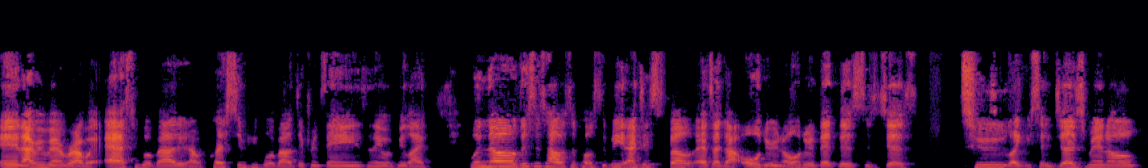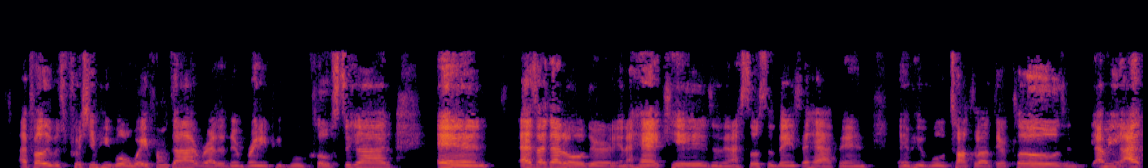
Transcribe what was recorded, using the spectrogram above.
And I remember I would ask people about it, I would question people about different things, and they would be like, well, no, this is how it's supposed to be. And I just felt as I got older and older that this is just too, like you said, judgmental. I felt it was pushing people away from God rather than bringing people close to God. And as I got older and I had kids, and then I saw some things that happened, and people talked about their clothes, and I mean, I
